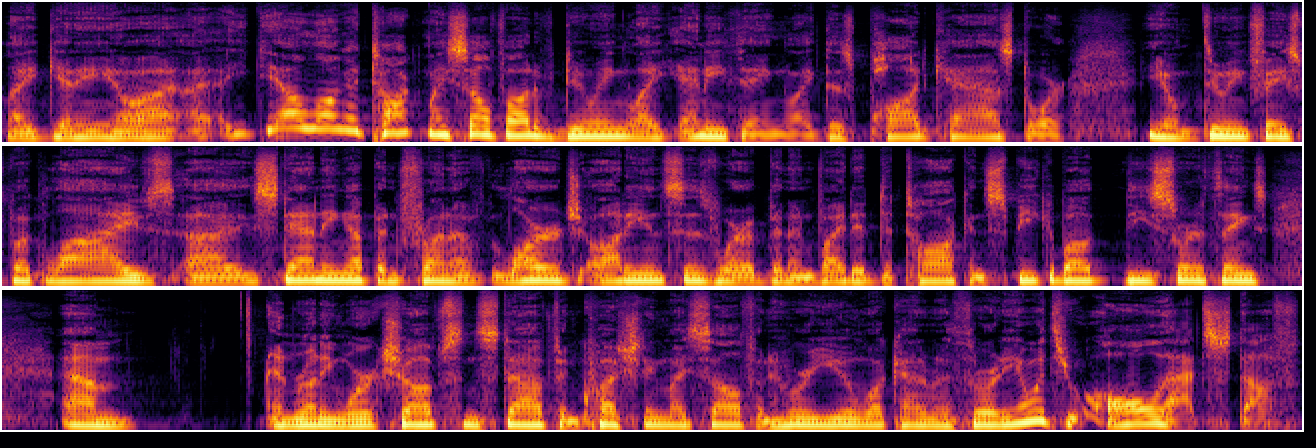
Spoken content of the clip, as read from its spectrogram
like getting you know I, I, you know how long i talked myself out of doing like anything like this podcast or you know doing facebook lives uh, standing up in front of large audiences where i've been invited to talk and speak about these sort of things? Um, and running workshops and stuff and questioning myself and who are you and what kind of an authority. I went through all that stuff.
